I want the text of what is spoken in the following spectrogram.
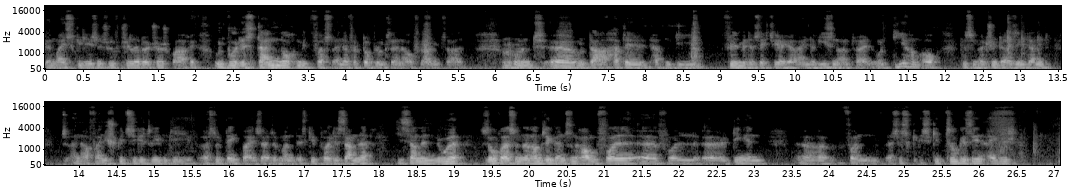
der meistgelesene Schriftsteller deutscher Sprache und wurde es dann noch mit fast einer Verdopplung seiner Auflagenzahl. Mhm. Und, äh, und da hatte, hatten die Filme der 60er Jahre einen Riesenanteil. Und die haben auch das Merchandising dann auf eine Spitze getrieben, die fast undenkbar ist. Also man, es gibt heute Sammler, die sammeln nur sowas und dann haben sie einen ganzen Raum voll, äh, voll äh, Dingen äh, von, also es, es, gibt so gesehen eigentlich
